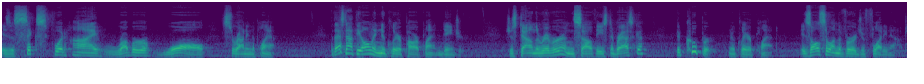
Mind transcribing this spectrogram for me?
is a six-foot-high rubber wall surrounding the plant. But that's not the only nuclear power plant in danger. Just down the river in southeast Nebraska, the Cooper nuclear plant is also on the verge of flooding out.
